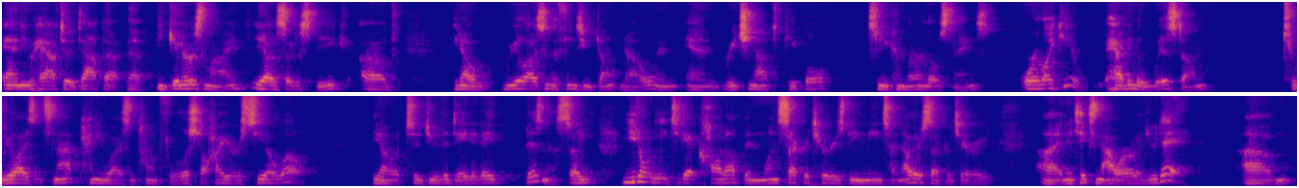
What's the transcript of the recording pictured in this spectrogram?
and you have to adopt that, that beginner's mind, you know, so to speak, of you know, realizing the things you don't know and, and reaching out to people so you can learn those things. Or like you, having the wisdom to realize it's not penny wise and pound foolish to hire a COO, you know, to do the day to day business. So you don't need to get caught up in one secretary is being mean to another secretary, uh, and it takes an hour out of your day. Um,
